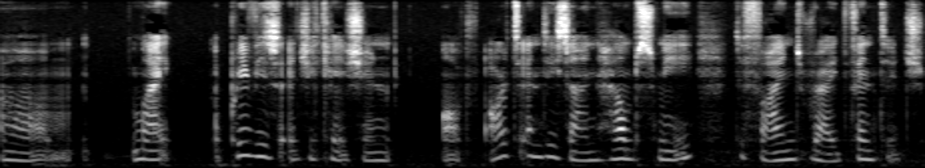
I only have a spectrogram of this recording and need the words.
um, my previous education of art and design helps me to find right vintage.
